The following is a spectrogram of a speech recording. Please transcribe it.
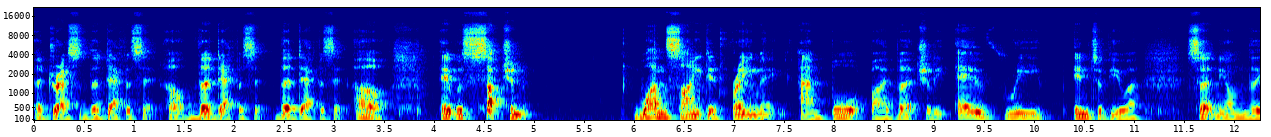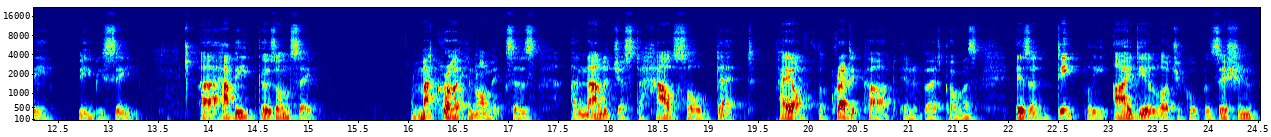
address the deficit? Oh, the deficit, the deficit. Oh, it was such an one sided framing and bought by virtually every interviewer, certainly on the BBC. Uh, Habib goes on to say macroeconomics is analogous to household debt pay off the credit card, in inverted commas, is a deeply ideological position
